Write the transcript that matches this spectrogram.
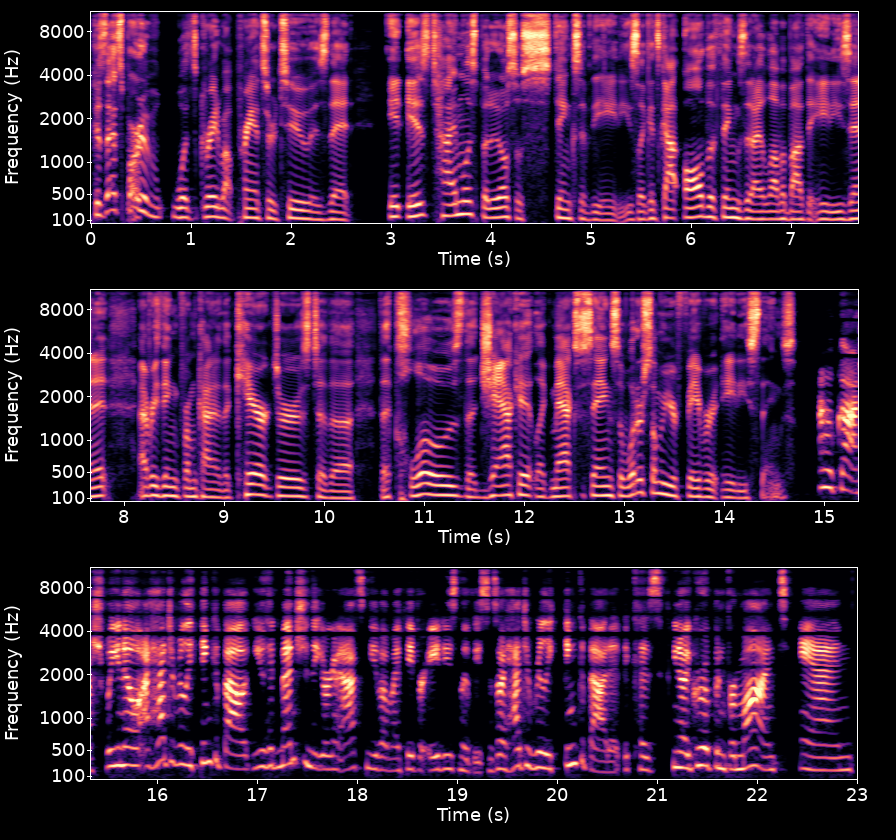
Because that's part of what's great about Prancer too, is that it is timeless, but it also stinks of the 80s. Like it's got all the things that I love about the 80s in it. Everything from kind of the characters to the the clothes, the jacket, like Max was saying. So what are some of your favorite 80s things? Oh gosh. Well, you know, I had to really think about you had mentioned that you were going to ask me about my favorite 80s movies. And so I had to really think about it because, you know, I grew up in Vermont and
